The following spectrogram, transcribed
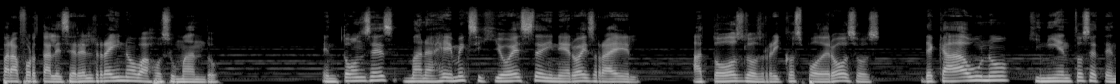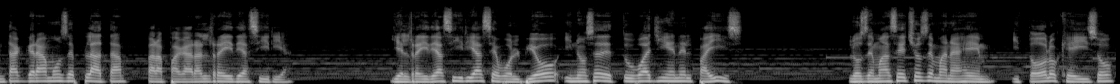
para fortalecer el reino bajo su mando. Entonces Manahem exigió este dinero a Israel, a todos los ricos poderosos, de cada uno 570 gramos de plata para pagar al rey de Asiria. Y el rey de Asiria se volvió y no se detuvo allí en el país. Los demás hechos de Manahem y todo lo que hizo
